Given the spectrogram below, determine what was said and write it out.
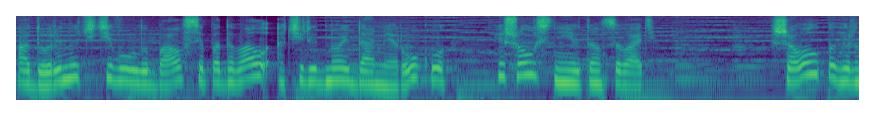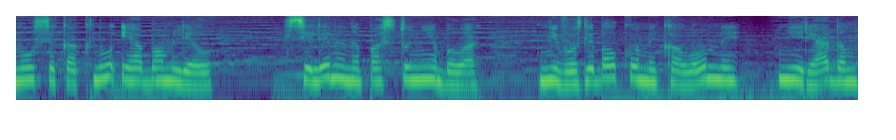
А Дорин учтиво улыбался, подавал очередной даме руку и шел с нею танцевать. Шаол повернулся к окну и обомлел. Селены на посту не было. Ни возле балконной колонны, ни рядом.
